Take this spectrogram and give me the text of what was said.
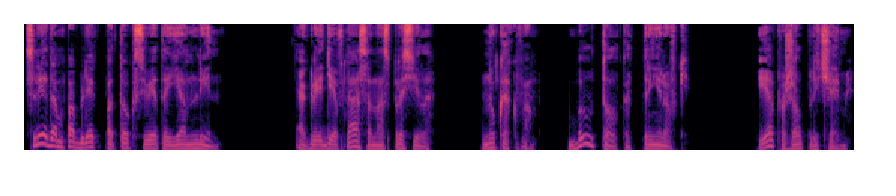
Следом поблек поток света Ян Лин. Оглядев нас, она спросила, «Ну как вам? Был толк от тренировки?» Я пожал плечами.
